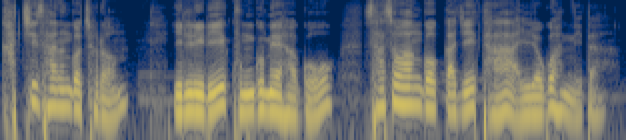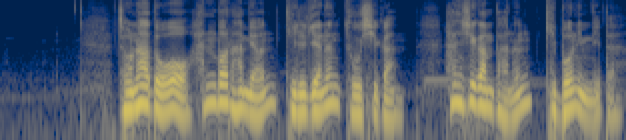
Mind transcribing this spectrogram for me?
같이 사는 것처럼 일일이 궁금해하고 사소한 것까지 다 알려고 합니다. 전화도 한 번 하면 길게는 두 시간, 한 시간 반은 기본입니다.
